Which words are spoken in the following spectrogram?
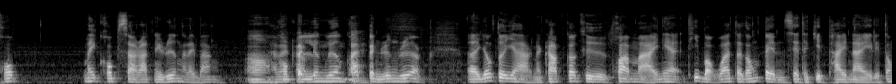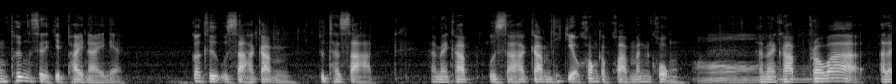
ครบ ไม่ครบสหรัฐในเรื่องอะไรบ้างอ๋อใช่ไหมเขาเป็นเรื่องๆไปก็เป็นเรื่องๆเอ่อยกตัวอย่างนะครับก็คือความหมายเนี่ยที่บอกว่าจะต้องเป็นเศรษฐกิจภายใน หรือต้องพึ่งเศรษฐกิจภายในเนี่ยก็คืออุตสาหกรรมยุทธศาสตร์ใช่ไหมครับอุตสาหกรรมที่เกี่ยวข้องกับความมั่นคงอ๋อใช่ไหมครับเพราะว่าอะไร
